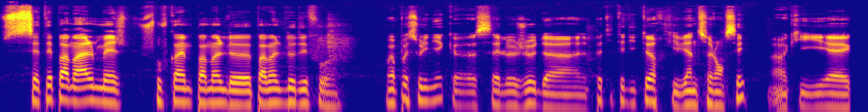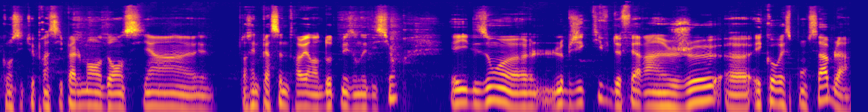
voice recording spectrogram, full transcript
c'était pas mal, mais je trouve quand même pas mal de pas mal de défauts. hein. On peut souligner que c'est le jeu d'un petit éditeur qui vient de se lancer, euh, qui est constitué principalement d'anciens, euh, d'anciennes personnes travaillant dans d'autres maisons d'édition, et ils ont euh, l'objectif de faire un jeu euh, éco-responsable.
